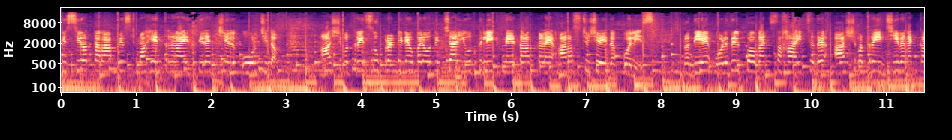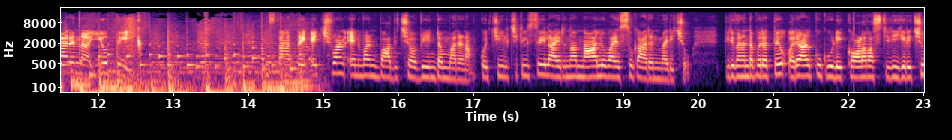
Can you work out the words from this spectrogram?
ഫിസിയോതെറാപ്പിസ്റ്റ് മഹേന്ദ്രനായി തിരച്ചിൽ ഊർജിതം. ആശുപത്രി സൂപ്രണ്ടിനെ ഉപരോധിച്ച യൂത്ത് ലീഗ് നേതാക്കളെ അറസ്റ്റ് ചെയ്ത് പോലീസ്. പ്രതിയെ ഒളിവിൽ പോകാൻ സഹായിച്ചത് ആശുപത്രി ജീവനക്കാരെന്ന് യൂത്ത് ലീഗ്. സംസ്ഥാനത്ത് എച്ച് വൺ എൻ വൺ ബാധിച്ച് വീണ്ടും മരണം. കൊച്ചിയിൽ ചികിത്സയിലായിരുന്ന നാലു വയസ്സുകാരൻ മരിച്ചു. തിരുവനന്തപുരത്ത് ഒരാൾക്കു കൂടി കോളറ സ്ഥിരീകരിച്ചു.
